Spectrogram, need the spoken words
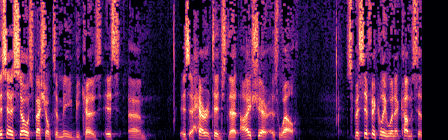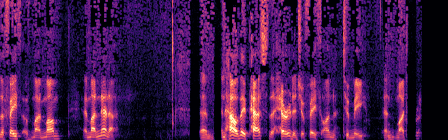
This is so special to me because it's, um, it's a heritage that I share as well. Specifically when it comes to the faith of my mom and my nana. Um, and how they pass the heritage of faith on to me and my children.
